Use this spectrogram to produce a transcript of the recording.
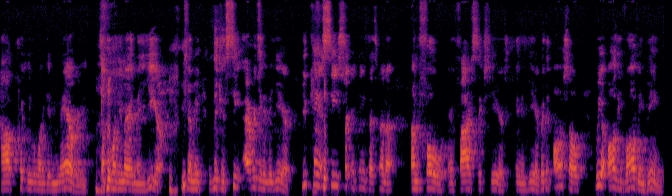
how quickly we want to get married. Some people want to get married in a year. You feel me? They can see everything in a year. You can't see certain things that's gonna unfold in five, six years in a year. But then also, we are all evolving beings.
